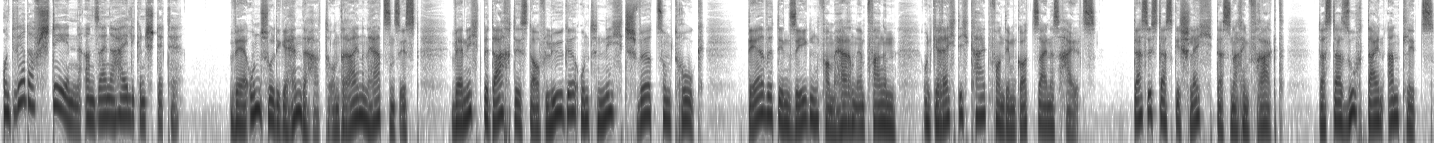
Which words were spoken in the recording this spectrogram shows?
Und wer darf stehen an seiner heiligen Stätte? Wer unschuldige Hände hat und reinen Herzens ist, wer nicht bedacht ist auf Lüge und nicht schwört zum Trug, der wird den Segen vom Herrn empfangen und Gerechtigkeit von dem Gott seines Heils. Das ist das Geschlecht, das nach ihm fragt, das da sucht dein Antlitz,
